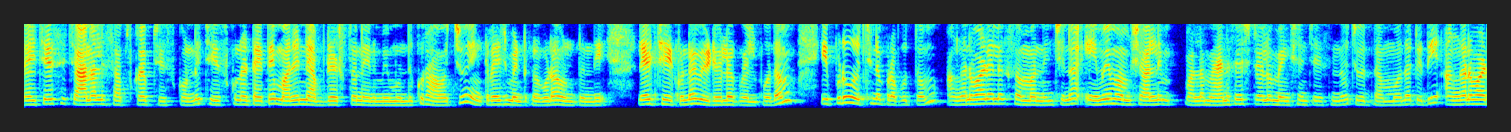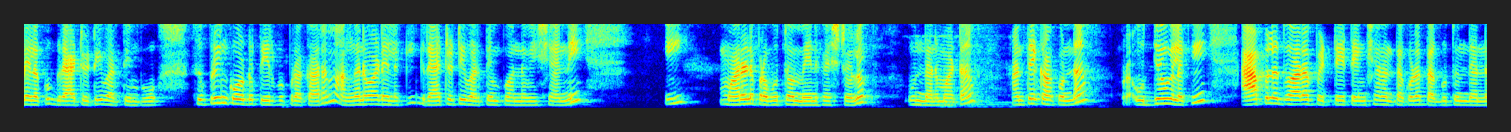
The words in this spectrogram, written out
దయచేసి ఛానల్ని సబ్స్క్రైబ్ చేసుకోండి. చేసుకున్నట్టయితే మరిన్ని అప్డేట్స్తో నేను మీ ముందుకు రావచ్చు. ఎంకరేజ్మెంట్గా కూడా ఉంటుంది. లేట్ చేయకుండా వీడియోలోకి వెళ్ళిపోదాం. ఇప్పుడు వచ్చిన ప్రభుత్వం అంగన్వాడీలకు సంబంధించిన ఏమేమి అంశాలని వాళ్ళ మేనిఫెస్టోలో మెన్షన్ చేసిందో చూద్దాం. మొదటిది అంగన్వాడీలకు గ్రాట్యుటీ వర్తింపు. సుప్రీంకోర్టు తీర్పు ప్రకారం అంగన్వాడీలకి గ్రాట్యుటీ వర్తింపు అన్న విషయాన్ని ఈ మారణ ప్రభుత్వం మేనిఫెస్టోలో ఉందన్నమాట. అంతేకాకుండా ఉద్యోగులకి యాప్ల ద్వారా పెట్టే టెన్షన్ అంతా కూడా తగ్గుతుంది అన్న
